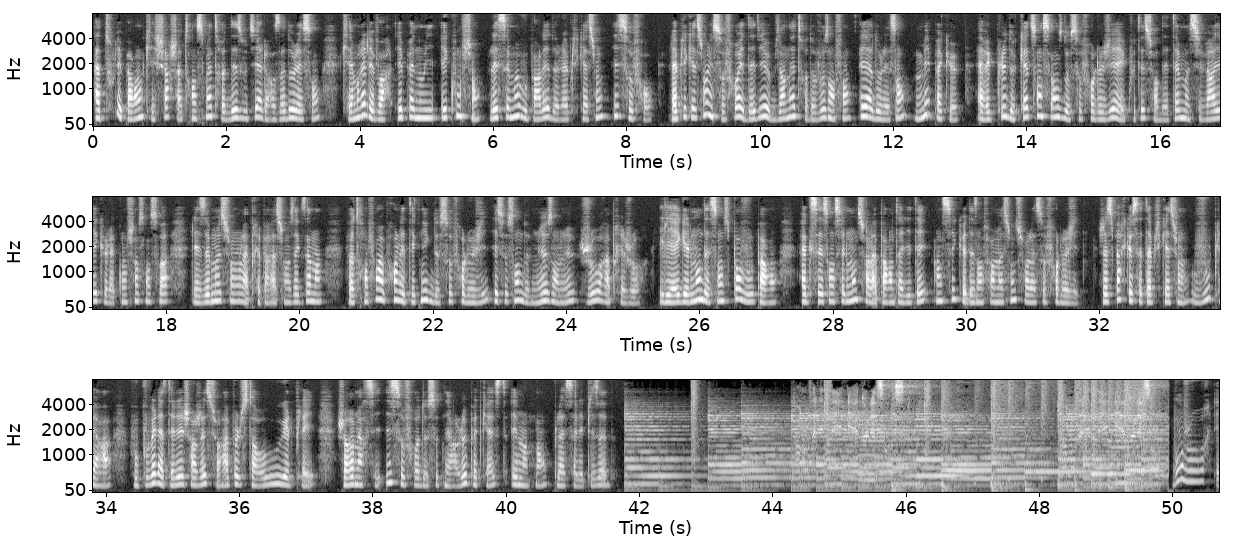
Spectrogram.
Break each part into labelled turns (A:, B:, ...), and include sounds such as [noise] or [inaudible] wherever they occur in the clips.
A: À tous les parents qui cherchent à transmettre des outils à leurs adolescents, qui aimeraient les voir épanouis et confiants, laissez-moi vous parler de l'application Isofro. L'application Isofro est dédiée au bien-être de vos enfants et adolescents, mais pas que. Avec plus de 400 séances de sophrologie à écouter sur des thèmes aussi variés que la confiance en soi, les émotions, la préparation aux examens, votre enfant apprend les techniques de sophrologie et se sent de mieux en mieux jour après jour. Il y a également des séances pour vous, parents, axées essentiellement sur la parentalité ainsi que des informations sur la sophrologie. J'espère que cette application vous plaira. Vous pouvez la télécharger sur Apple Store ou Google Play. Je remercie Isofre de soutenir le podcast et maintenant, place à l'épisode.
